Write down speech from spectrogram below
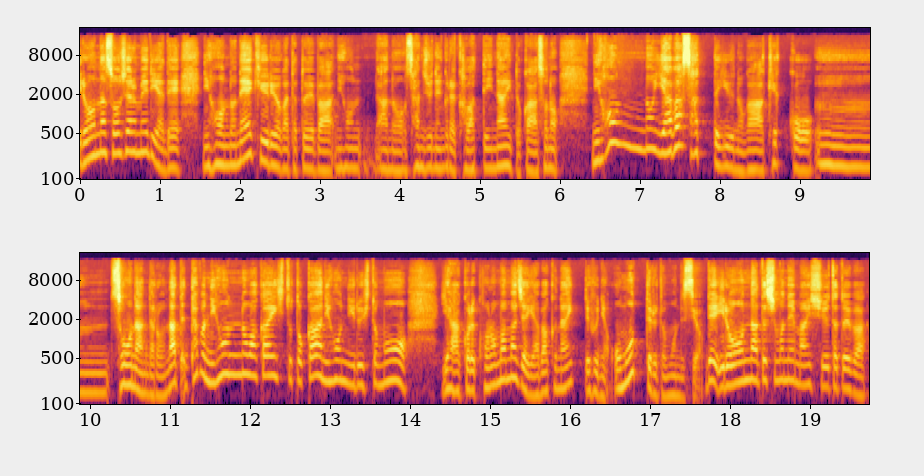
いろんなソーシャルメディアで日本のね、給料が例えば日本、あの、30年ぐらい変わっていないとか、その日本のやばさっていうのが結構、うーん、そうなんだろうなって、多分日本の若い人とか日本にいる人も、いや、これこのままじゃやばくないっていうふうには思っててると思うんですよ。で、いろんな私もね、毎週、例えば、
